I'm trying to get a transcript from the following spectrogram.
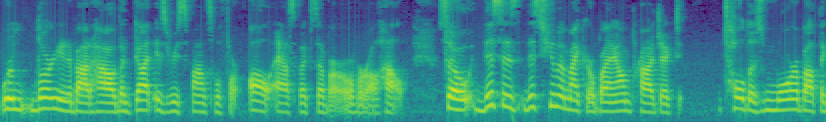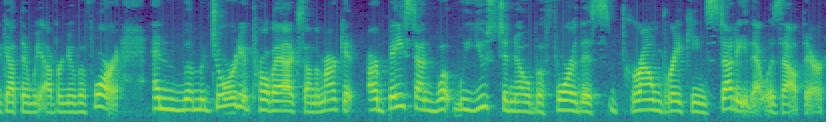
We're learning about how the gut is responsible for all aspects of our overall health. So this is this Human Microbiome Project told us more about the gut than we ever knew before. And the majority of probiotics on the market are based on what we used to know before this groundbreaking study that was out there.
